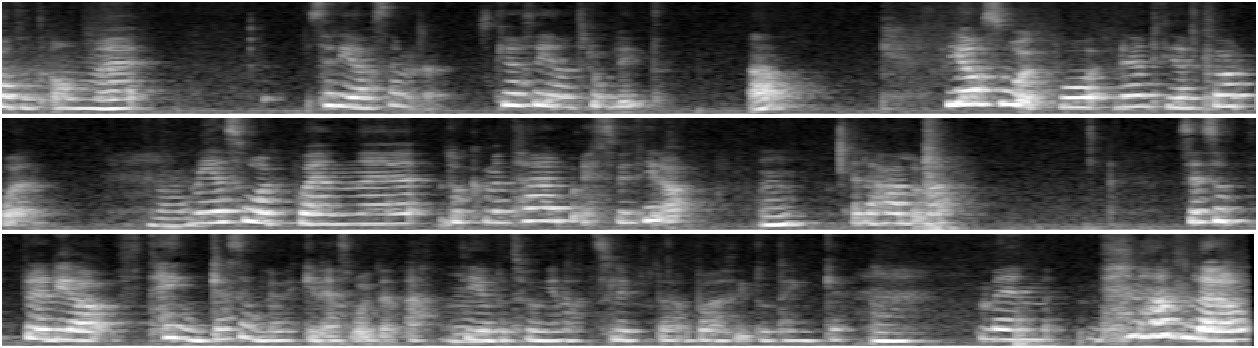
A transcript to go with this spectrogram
Pratat om eh, seriösa ämnen. Ska jag säga något roligt? Ja. För jag såg på, nu har jag inte tittat klart på den, Ja. men jag såg på en eh, dokumentär på SVT idag, Mm. eller halva. Sen så började jag tänka så himla mycket när jag såg den att Mm. jag var tvungen att sluta bara sitta och tänka. Mm. Men den handlar om...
